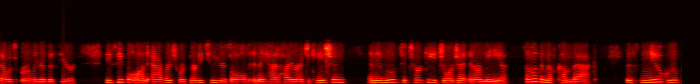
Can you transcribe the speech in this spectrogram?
That was earlier this year. These people, on average, were 32 years old and they had higher education, and they moved to Turkey, Georgia, and Armenia. Some of them have come back. This new group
